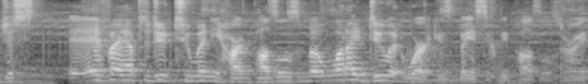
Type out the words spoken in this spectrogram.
just, if I have to do too many hard puzzles, but what I do at work is basically puzzles, right?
